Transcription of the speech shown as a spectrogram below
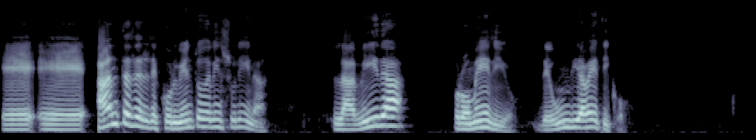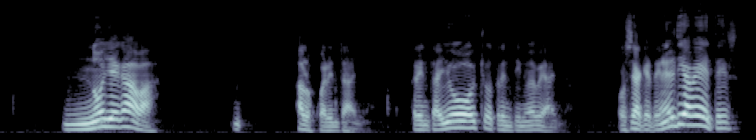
eh, eh, antes del descubrimiento de la insulina, la vida promedio de un diabético no llegaba a los 40 años, 38, 39 años. O sea que tener diabetes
